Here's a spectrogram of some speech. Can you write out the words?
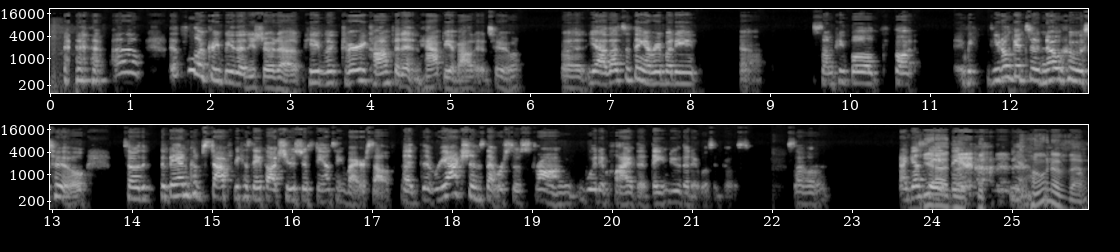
Oh, it's a little creepy that he showed up. He looked very confident and happy about it too. But yeah that's the thing. Everybody uh, some people thought you don't get to know who's who. So the, the band could have stopped because they thought she was just dancing by herself. But the reactions that were so strong would imply that they knew that it was a ghost. So I guess yeah, they, the, the yeah. tone of the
